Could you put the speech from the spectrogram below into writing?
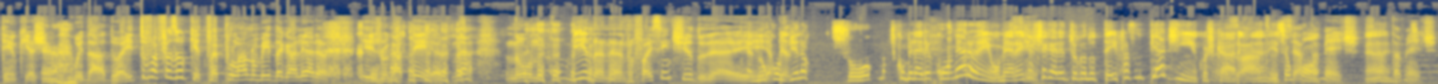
tenho que agir é. com cuidado. Aí tu vai fazer o quê? Tu vai pular no meio da galera e jogar teia? né? não, não combina, né? Não faz sentido, né? É, não combina com o jogo, mas combinaria com o Homem-Aranha. O Homem-Aranha já chegaria jogando teia e fazendo piadinha com os caras, né? Esse é o ponto. Exatamente, né? exatamente.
